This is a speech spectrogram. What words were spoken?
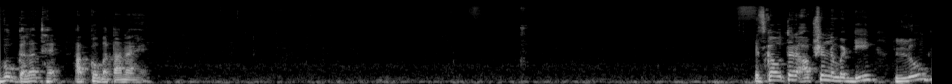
वो गलत है, आपको बताना है। इसका उत्तर ऑप्शन नंबर डी लोग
